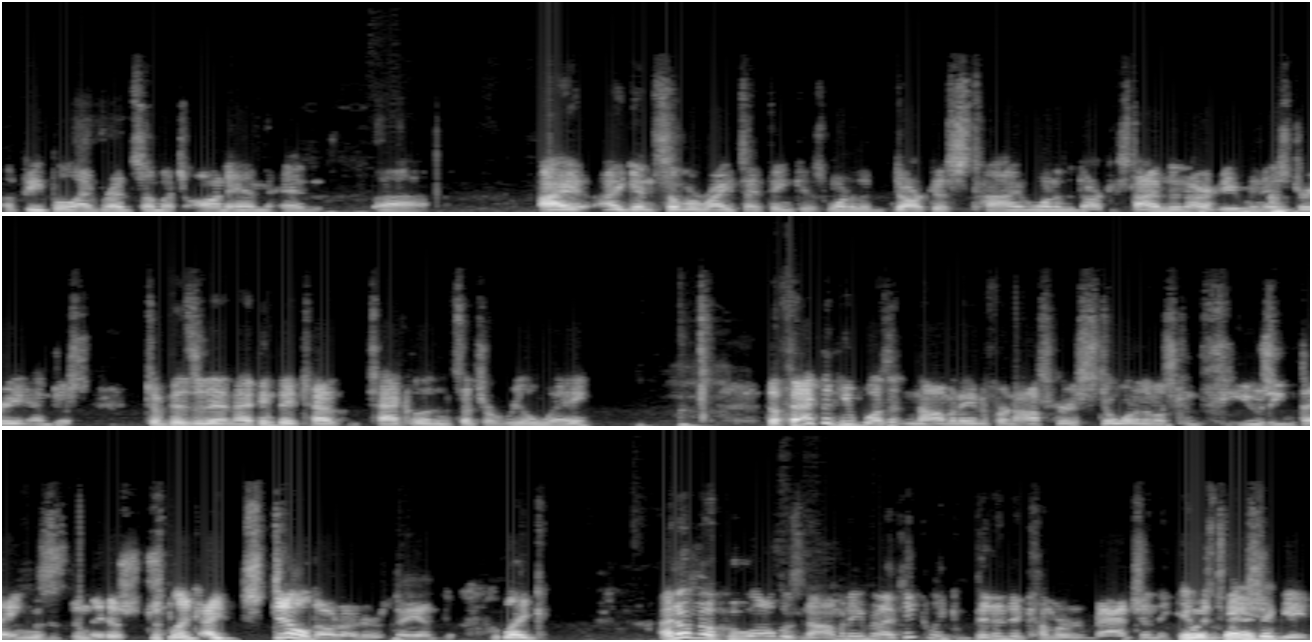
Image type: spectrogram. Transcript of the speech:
of people. I've read so much on him, and uh, I again, civil rights I think is one of the darkest time, one of the darkest times in our human history, and just to visit it, and I think they ta- tackle it in such a real way the fact that he wasn't nominated for an Oscar is still one of the most confusing things in the history. Like, I still don't understand. Like, I don't know who all was nominated, but I think like Benedict Cumberbatch and the it was Benedict. game.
